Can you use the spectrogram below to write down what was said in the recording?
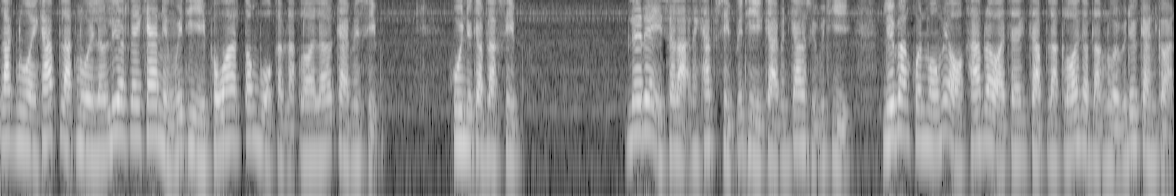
หลักหน่วยครับ หลักหน่วยเราเลือกได้แค่หนึ่งวิธี เพราะว่าต้องบวกกับหลักร้อยแล้วกลายเป็นสิบคูณอยู่กับหลักสิบเลือกได้อิสระนะครับสิบวิธีกลายเป็นเก้าสิบวิธี หรือบางคนมองไม่ออกครับ เราอาจจะจับหลักร้อยกับหลักหน่วยไว้ด้วยกันก่อน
